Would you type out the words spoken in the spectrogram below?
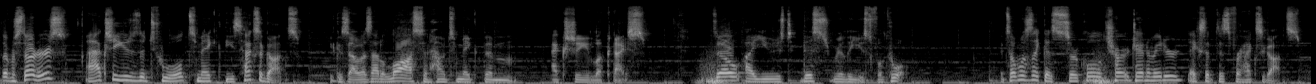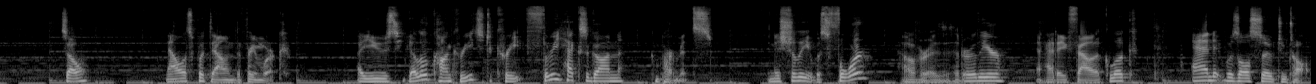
So for starters, I actually used the tool to make these hexagons, because I was at a loss on how to make them actually look nice. So I used this really useful tool. It's almost like a circle chart generator, except it's for hexagons. So, now let's put down the framework. I used yellow concrete to create three hexagon compartments. Initially it was four, however as I said earlier, it had a phallic look, and it was also too tall.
